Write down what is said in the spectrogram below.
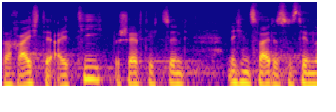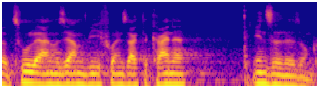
Bereich der IT beschäftigt sind, nicht ein zweites System dazulernen. Und sie haben, wie ich vorhin sagte, keine Insellösung.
